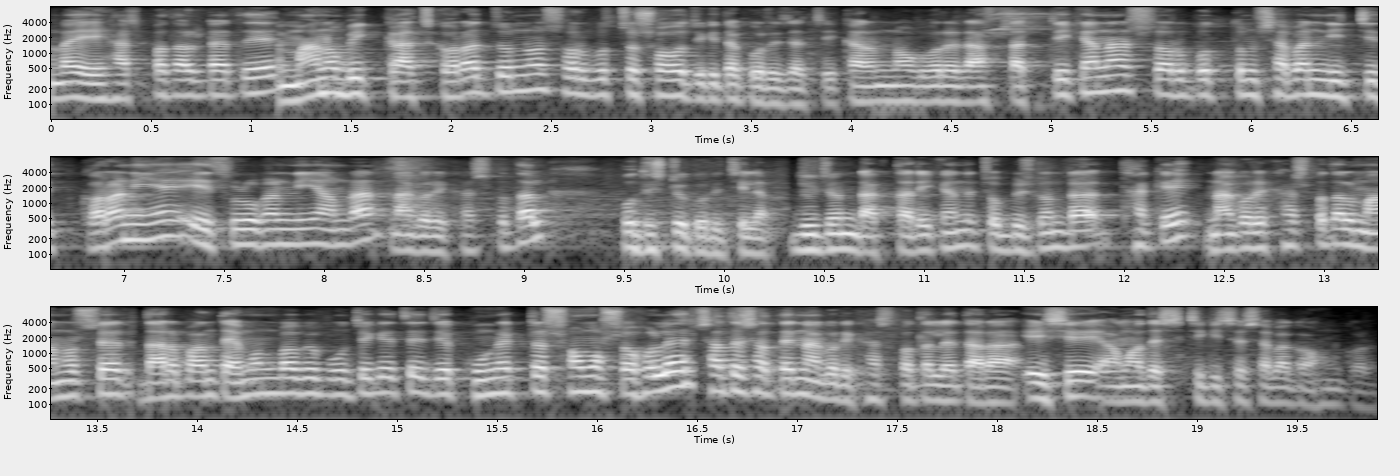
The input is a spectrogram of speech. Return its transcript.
আমরা এই হাসপাতালটাতে মানবিক কাজ করার জন্য সর্বোচ্চ সহযোগিতা করে যাচ্ছি। কারণ নগরের রাস্তার ঠিকানা সর্বোত্তম সেবা নিশ্চিত করা নিয়ে এই স্লোগান নিয়ে আমরা নাগরিক হাসপাতাল প্রতিষ্ঠা করেছিলাম। দুজন ডাক্তার এখানে চব্বিশ ঘণ্টা থাকে। নাগরিক হাসপাতাল মানুষের দ্বারপ্রান্তে এমনভাবে পৌঁছে গেছে যে কোনো একটা সমস্যা হলে সাথে সাথে নাগরিক হাসপাতালে তারা এসে আমাদের চিকিৎসা সেবা গ্রহণ করে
